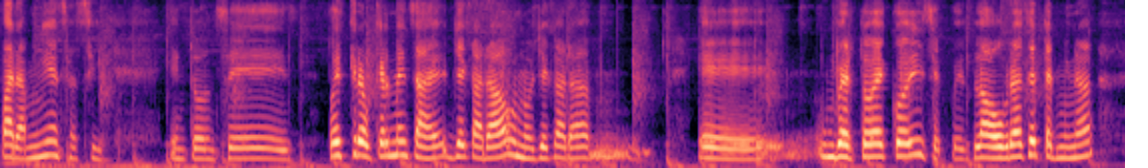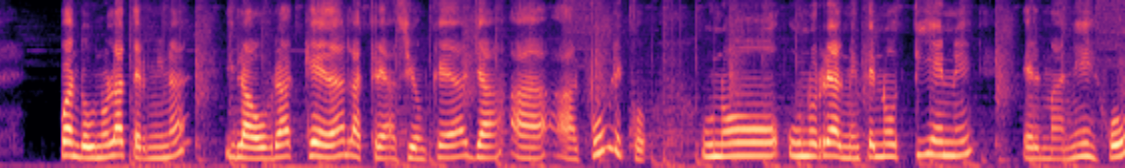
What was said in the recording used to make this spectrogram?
Para mí es así. Entonces, pues creo que el mensaje llegará o no llegará. Mm, eh, Humberto Eco dice, pues la obra se termina cuando uno la termina y la obra queda, la creación queda ya al público. Uno, uno realmente no tiene el manejo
